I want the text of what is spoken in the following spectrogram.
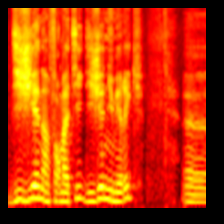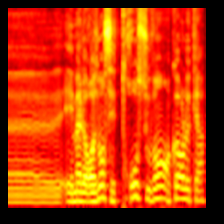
d'hygiène informatique, d'hygiène numérique. Euh, et malheureusement, c'est trop souvent encore le cas.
